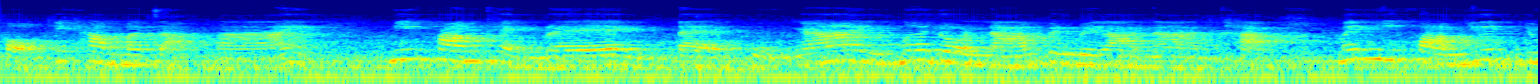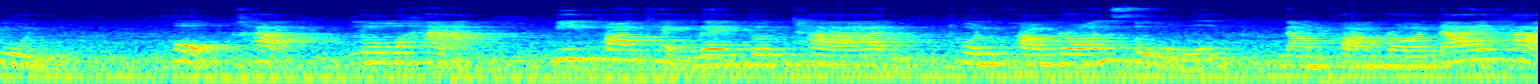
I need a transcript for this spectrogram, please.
ของที่ทำมาจากไม้ มีความแข็งแรง แต่ผุง่ายเมื่อโดนน้ำเป็นเวลานานค่ะ ไม่มีความยืดหยุ่น 6. ค่ะ โลหะ มีความแข็งแรงทนทาน ทนความร้อนสูงนำความร้อนได้ค่ะ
